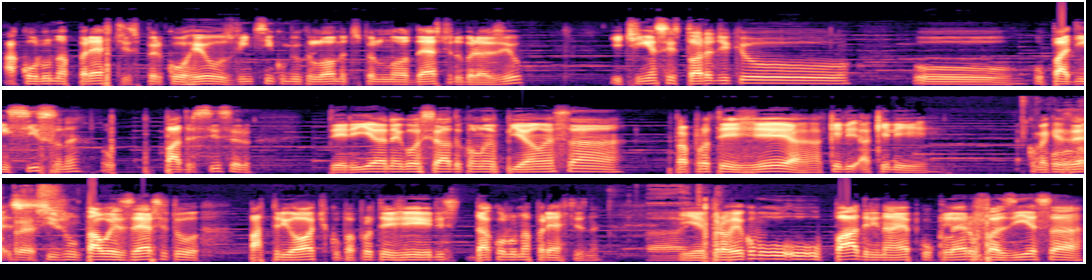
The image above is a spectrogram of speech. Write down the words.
a coluna Prestes percorreu os 25 mil quilômetros pelo nordeste do Brasil. E tinha essa história de que o. O, o padre Inciso, né? O padre Cícero teria negociado com o Lampião essa. para proteger aquele. aquele como é que é? Se juntar ao exército patriótico para proteger eles da coluna Prestes, né? Ah, E é pra ver como o- o padre, na época, o clero, fazia essa,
